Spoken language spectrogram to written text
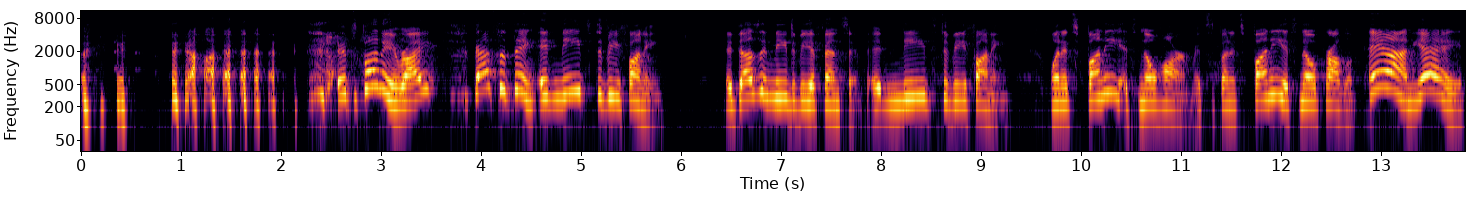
it's funny, right? That's the thing. It needs to be funny. It doesn't need to be offensive. It needs to be funny. When it's funny, it's no harm. It's when it's funny, it's no problem. And yay,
